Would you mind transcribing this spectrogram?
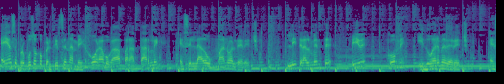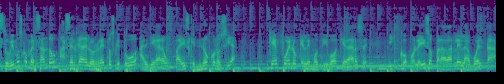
ella se propuso convertirse en la mejor abogada para darle ese lado humano al derecho. Literalmente vive, come y duerme derecho. Estuvimos conversando acerca de los retos que tuvo al llegar a un país que no conocía, qué fue lo que le motivó a quedarse y cómo le hizo para darle la vuelta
